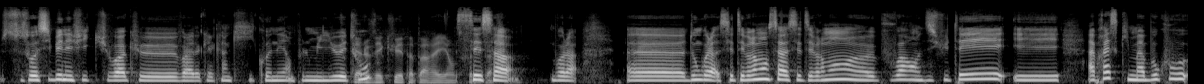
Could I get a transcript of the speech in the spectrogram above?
ce soit aussi bénéfique, tu vois, que voilà, de quelqu'un qui connaît un peu le milieu et tout. Le vécu est pas pareil entre C'est ça, voilà. Euh, donc voilà, c'était vraiment ça, c'était vraiment euh, pouvoir en discuter. Et après, ce qui m'a beaucoup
